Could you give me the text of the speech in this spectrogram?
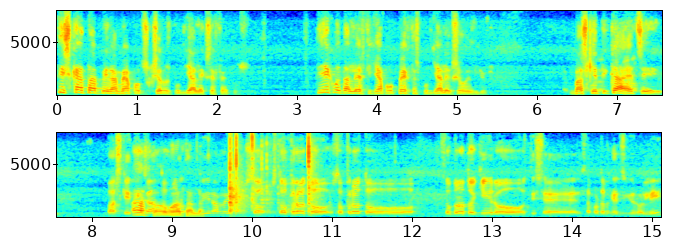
τι σκατά πήραμε από τους ξένους που διάλεξε φέτος; Τι εκμεταλλεύτηκε από παίχτες που διάλεξε ο ίδιος; Μπασκετικά, έτσι. Μπασκετικά Άστα, το όλα μόνο τα που άλλα. πήραμε ήταν στο, στο, πρώτο, στο, πρώτο, στον πρώτο γύρο, της, ε, στα πρώτα παιχνίδια της EuroLeague,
